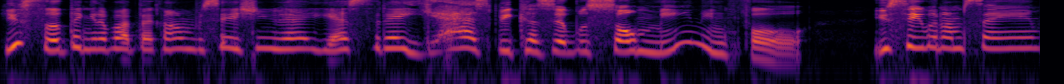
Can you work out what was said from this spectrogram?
you still thinking about that conversation you had yesterday? Yes, because it was so meaningful. You see what I'm saying?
